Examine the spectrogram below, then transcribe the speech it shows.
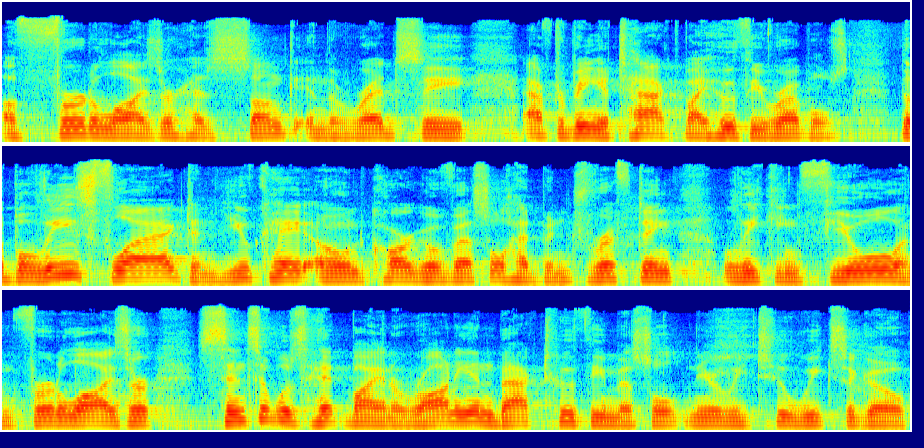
of fertilizer has sunk in the Red Sea after being attacked by Houthi rebels. The Belize flagged and UK owned cargo vessel had been drifting, leaking fuel and fertilizer since it was hit by an Iranian backed Houthi missile nearly two weeks ago.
